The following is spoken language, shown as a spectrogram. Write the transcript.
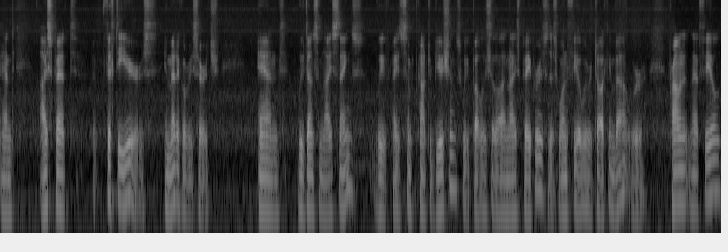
And I spent 50 years in medical research, and we've done some nice things. We've made some contributions. We've published a lot of nice papers. This one field we were talking about, we're prominent in that field.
